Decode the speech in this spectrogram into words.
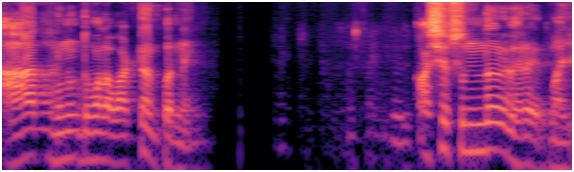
आहात म्हणून तुम्हाला वाटणार पण नाही. असे सुंदर घर आहेत माझे.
